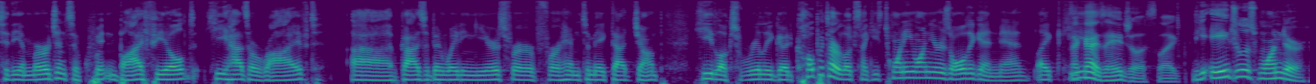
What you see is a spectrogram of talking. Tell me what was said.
to the emergence of Quinton Byfield. He has arrived. Uh, guys have been waiting years for for him to make that jump. He looks really good. Kopitar looks like he's 21 years old again, man. Like he, that guy's ageless. Like the ageless wonder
